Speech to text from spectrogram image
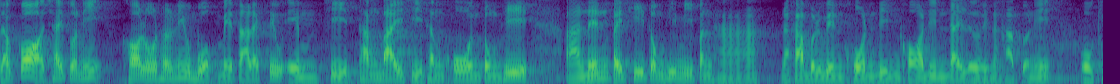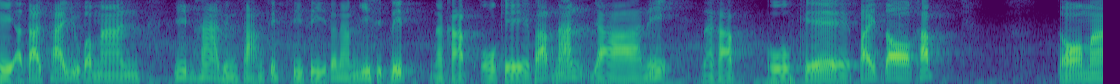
แล้วก็ใช้ตัวนี้คอโลเทนิลบวกเมตาเล็กซิลเอ็มฉีดทางใบฉีดทางโคนตรงที่เน้นไปที่ตรงที่มีปัญหานะครับบริเวณโคนดินคอดินได้เลยนะครับตัวนี้โอเค อัตราใช้อยู่ประมาณ 25-30ซีซีต่อน้ำ20 ลิตรนะครับโอเค ภาพนั้นยานี้นะครับโอเค ไปต่อครับ ต่อมา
